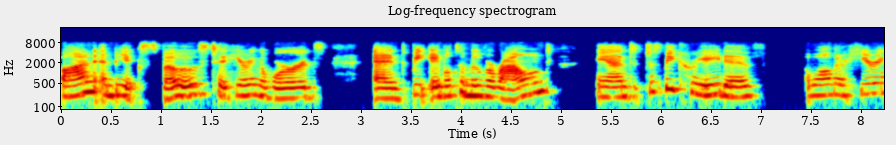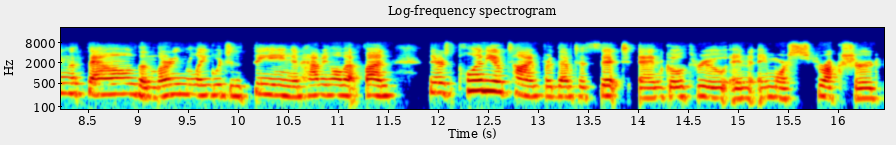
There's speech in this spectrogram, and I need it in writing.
fun and be exposed to hearing the words and be able to move around and just be creative while they're hearing the sounds and learning the language and singing and having all that fun. There's plenty of time for them to sit and go through in a more structured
